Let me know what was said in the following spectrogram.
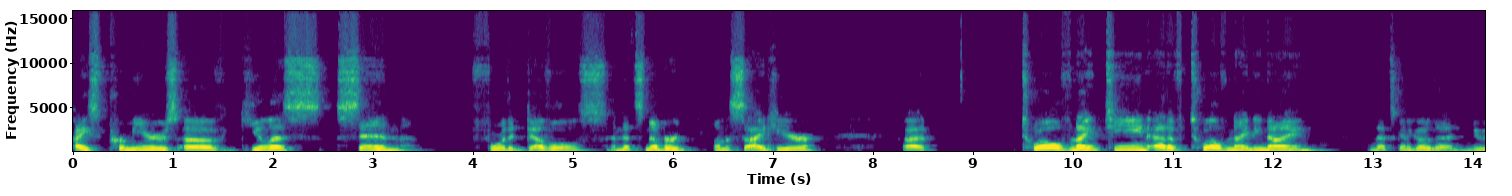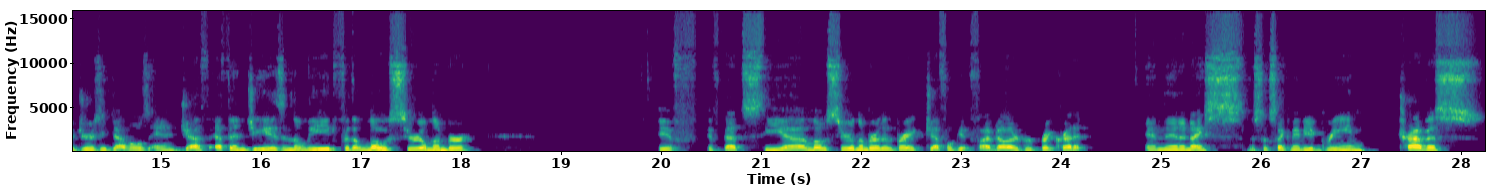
ice premieres of Gilles Sen for the Devils, and that's numbered on the side here. Uh, 1219 out of 1299 and that's going to go to the New Jersey Devils. And Jeff FNG is in the lead for the low serial number. If if that's the uh, low serial number of the break, Jeff will get five dollar group break credit. And then a nice. This looks like maybe a green Travis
